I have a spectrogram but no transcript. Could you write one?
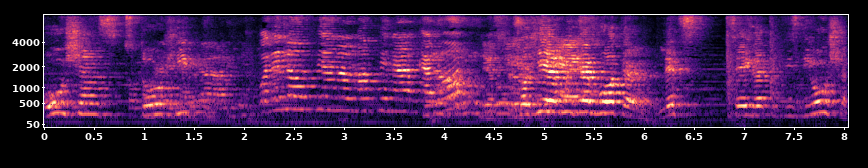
oceans store heat? ¿Puede el océano almacenar calor? So here we have water. Let's say that it is the ocean.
